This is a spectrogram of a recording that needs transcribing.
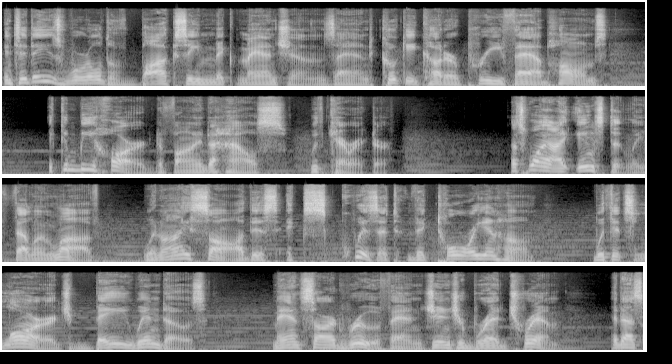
In today's world of boxy McMansions and cookie-cutter prefab homes, it can be hard to find a house with character. That's why I instantly fell in love when I saw this exquisite Victorian home with its large bay windows, mansard roof, and gingerbread trim. It has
